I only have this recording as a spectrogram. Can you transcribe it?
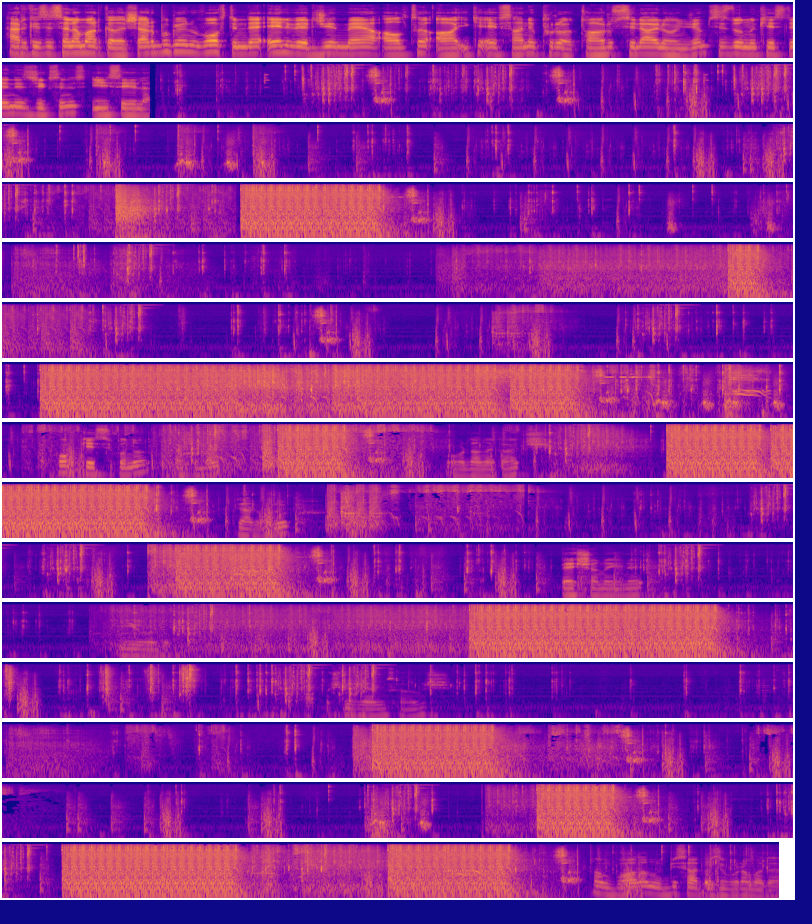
Herkese selam arkadaşlar. Bugün Wolf Team'de el verici M6A2 Efsane Pro taarruz silahıyla oynayacağım. Siz de onun kesitlerini izleyeceksiniz. İyi seyirler. Hop kestik onu. Kaçın Oradan da kaç. Güzel vurduk. Beş yanı yine iyi vurdu. Altmış bir canımız. Da bir saat bizi vuramadı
